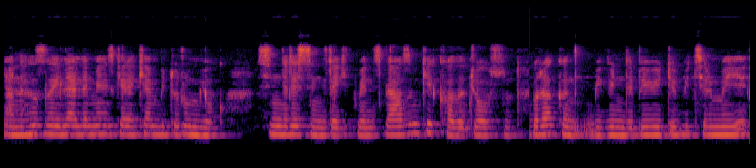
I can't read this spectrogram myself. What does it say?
Yani hızlı ilerlemeniz gereken bir durum yok. Sindire sindire gitmeniz lazım ki kalıcı olsun. Bırakın bir günde bir video bitirmeyi,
